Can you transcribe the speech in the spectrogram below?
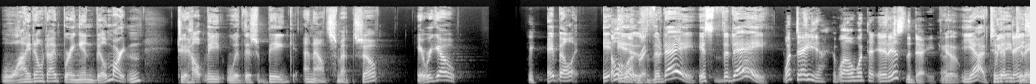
why don't I bring in Bill Martin to help me with this big announcement? So here we go. Hey, Bill, it Hello, is Andre. the day. It's the day. What day? Well, what the, it is the day. Yeah, we today, have days today's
